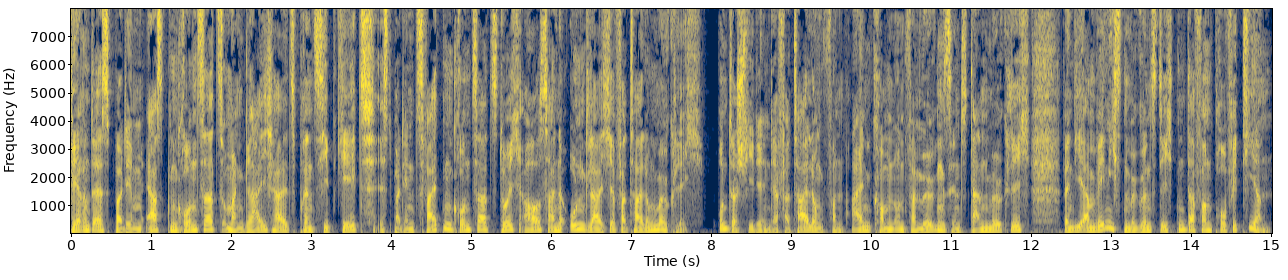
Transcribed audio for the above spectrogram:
Während es bei dem ersten Grundsatz um ein Gleichheitsprinzip geht, ist bei dem zweiten Grundsatz durchaus eine ungleiche Verteilung möglich. Unterschiede in der Verteilung von Einkommen und Vermögen sind dann möglich, wenn die am wenigsten Begünstigten davon profitieren.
